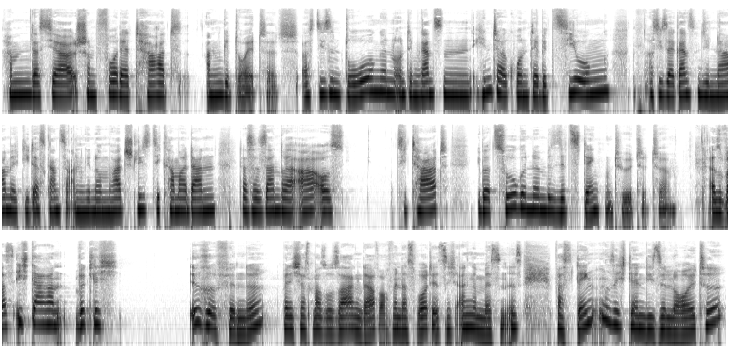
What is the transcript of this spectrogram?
haben das ja schon vor der Tat angedeutet. Aus diesen Drohungen und dem ganzen Hintergrund der Beziehung, aus dieser ganzen Dynamik, die das Ganze angenommen hat, schließt die Kammer dann, dass er Sandra A. aus Zitat, überzogenem Besitzdenken tötete. Also was ich daran wirklich irre finde, wenn ich das mal so sagen darf, auch wenn das Wort jetzt nicht angemessen ist, was denken sich denn diese Leute,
